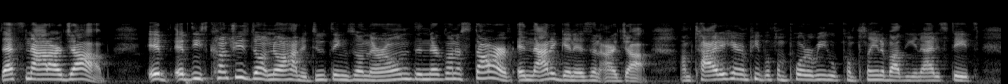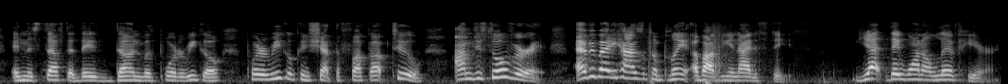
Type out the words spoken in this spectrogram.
That's not our job. If if these countries don't know how to do things on their own, then they're going to starve, and that again isn't our job. I'm tired of hearing people from Puerto Rico complain about the United States and the stuff that they've done with Puerto Rico. Puerto Rico can shut the fuck up too. I'm just over it. Everybody has a complaint about the United States, yet they want to live here.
